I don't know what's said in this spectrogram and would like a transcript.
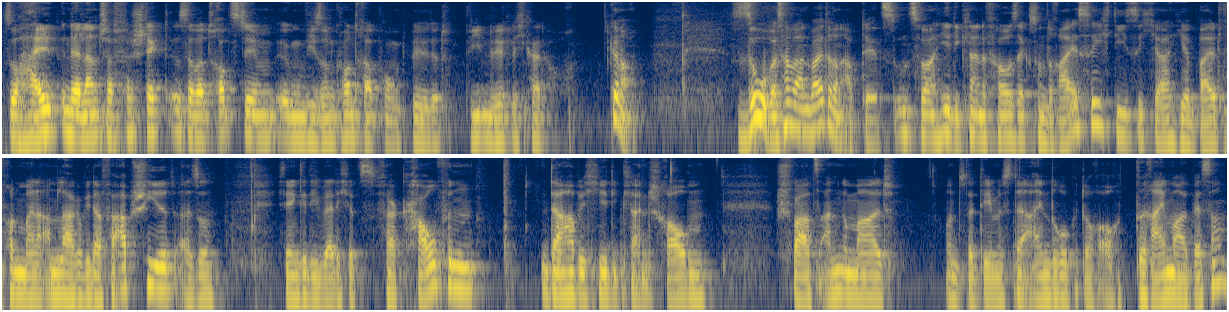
so halb in der Landschaft versteckt ist, aber trotzdem irgendwie so einen Kontrapunkt bildet, wie in Wirklichkeit auch. Genau. So, was haben wir an weiteren Updates? Und zwar hier die kleine V36, die sich ja hier bald von meiner Anlage wieder verabschiedet. Also ich denke, die werde ich jetzt verkaufen. Da habe ich hier die kleinen Schrauben schwarz angemalt und seitdem ist der Eindruck doch auch dreimal besser.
